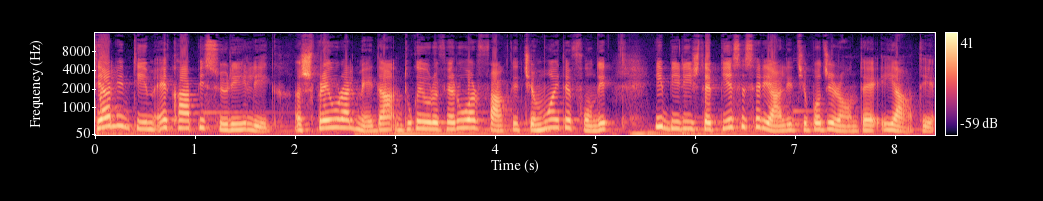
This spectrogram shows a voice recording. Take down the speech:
Djalin tim e kapi syri i lig, është shprehur Almeda duke iu referuar faktit që muajt e fundit i biri ishte pjesë e serialit që po xhironte i ati.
